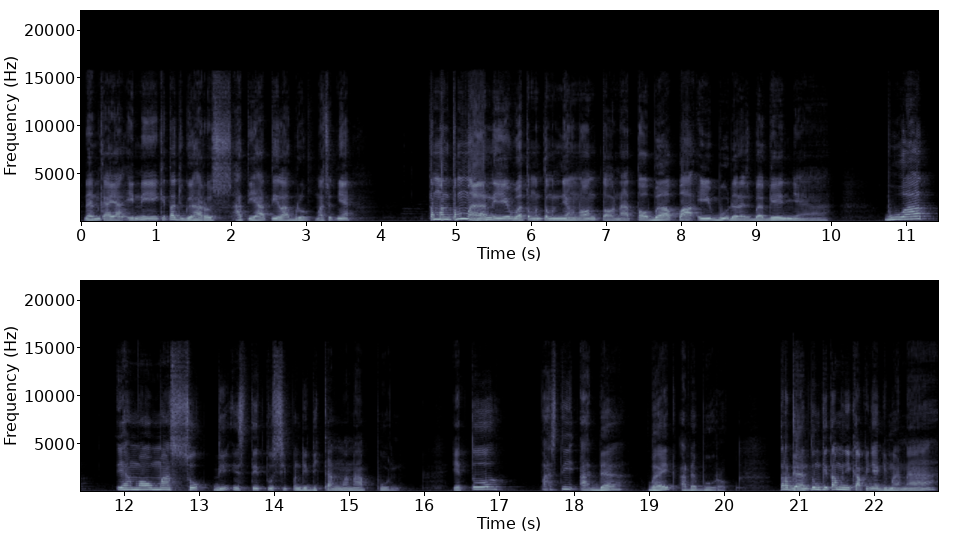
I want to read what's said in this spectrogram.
Dan kayak ini kita juga harus hati-hati lah bro. Maksudnya teman-teman nih buat teman-teman yang nonton atau bapak, ibu dan lain sebagainya. Buat yang mau masuk di institusi pendidikan mana pun itu pasti ada baik ada buruk. Tergantung kita menyikapinya gimana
